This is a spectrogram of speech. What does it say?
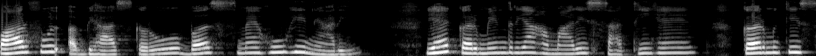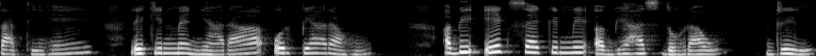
पावरफुल अभ्यास करो, बस मैं हूँ ही न्यारी। यह कर्मेंद्रियाँ हमारी साथी हैं, कर्म की साथी हैं, लेकिन मैं न्यारा और प्यारा हूँ। अभी एक सेकंड में अभ्यास दोहराओ। ड्रिल।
